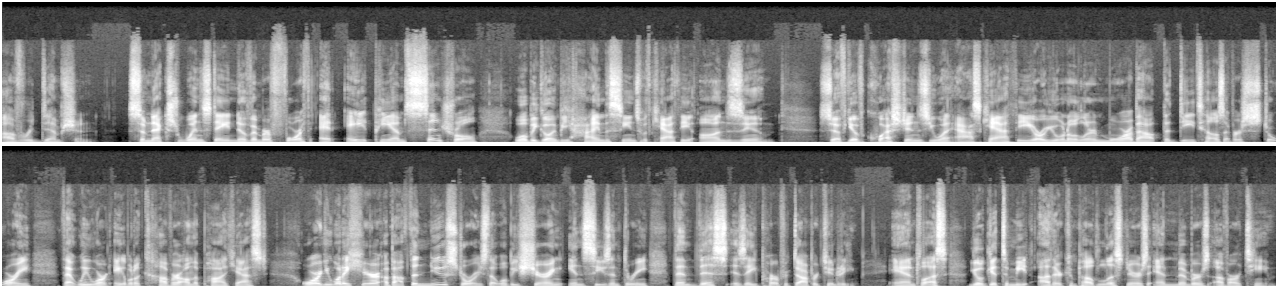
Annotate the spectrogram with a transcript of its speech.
of redemption. So, next Wednesday, November 4th at 8 p.m. Central, we'll be going behind the scenes with Kathy on Zoom. So, if you have questions you want to ask Kathy or you want to learn more about the details of her story that we weren't able to cover on the podcast, or you want to hear about the new stories that we'll be sharing in season three, then this is a perfect opportunity. And plus, you'll get to meet other compelled listeners and members of our team.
